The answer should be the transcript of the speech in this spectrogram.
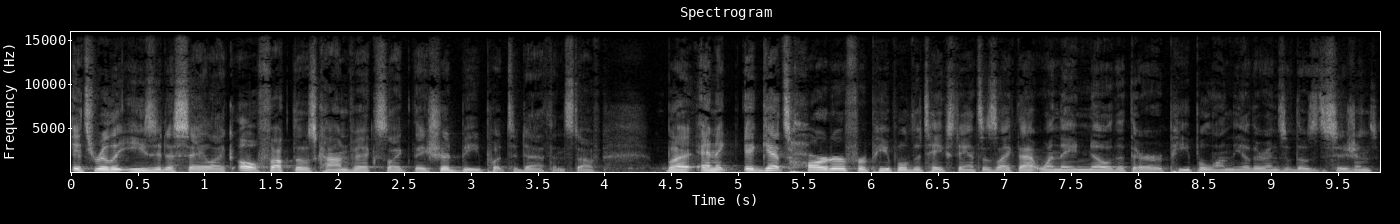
it's really easy to say like oh fuck those convicts like they should be put to death and stuff, but and it, it gets harder for people to take stances like that when they know that there are people on the other ends of those decisions.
